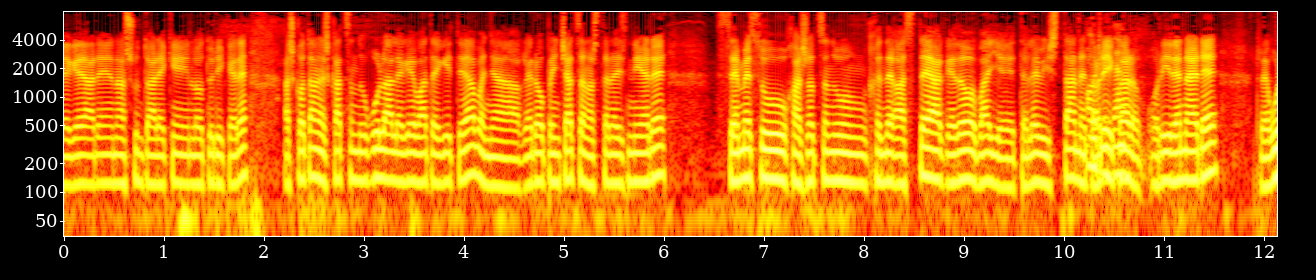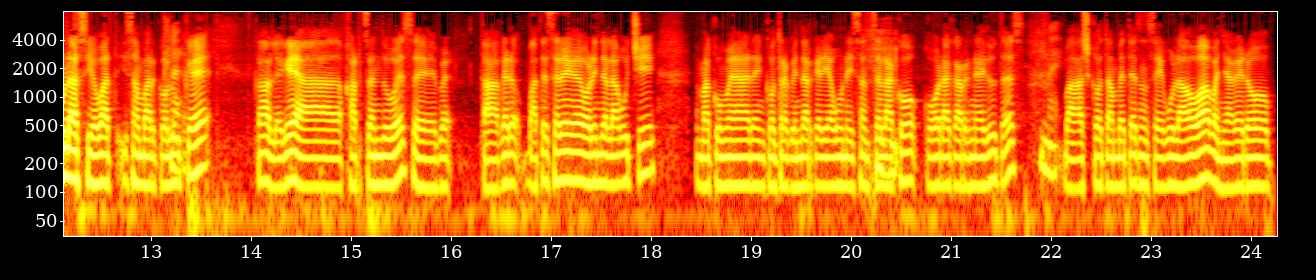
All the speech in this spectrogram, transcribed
legearen asuntoarekin loturik ere, askotan eskatzen dugula lege bat egitea, baina gero pentsatzen hasten naiz ni ere, zemezu jasotzen duen jende gazteak edo, bai, e, telebistan, eta Hori hori, claro, hori dena ere, regulazio bat izan barko Claro. luke, claro, legea jartzen du, ez? E, ber- eta gero, batez ere orain dela gutxi, emakumearen kontrako indarkeria gune izan zelako, gogorakarri nahi dut, ez? Bai. Ba, askotan betetzen zaigula hoa, baina gero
